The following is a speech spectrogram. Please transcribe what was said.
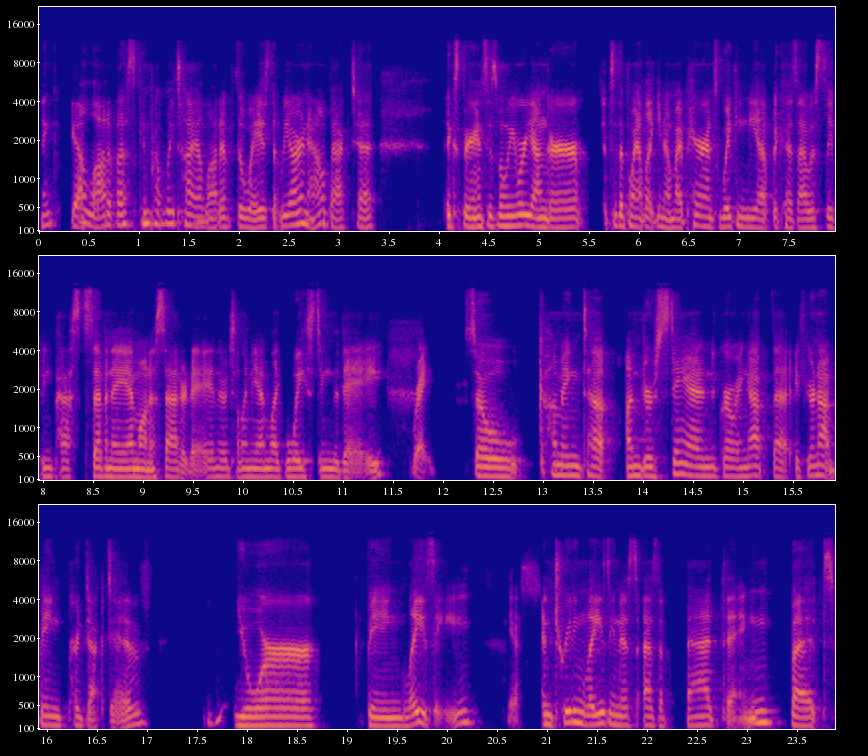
think Yeah. a lot of us can probably tie a lot of the ways that we are now back to experiences when we were younger to the point like, you know, my parents waking me up because I was sleeping past 7 a.m. on a Saturday and they're telling me I'm like wasting the day. Right. So coming to understand growing up that if you're not being productive, Mhm. you're being lazy Yes. and treating laziness as a bad thing, but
